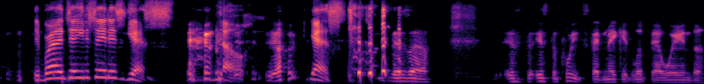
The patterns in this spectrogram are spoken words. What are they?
Did Brian tell you to say this? Yes. No. Yes. There's a it's the it's the pleats that make it look that way in the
